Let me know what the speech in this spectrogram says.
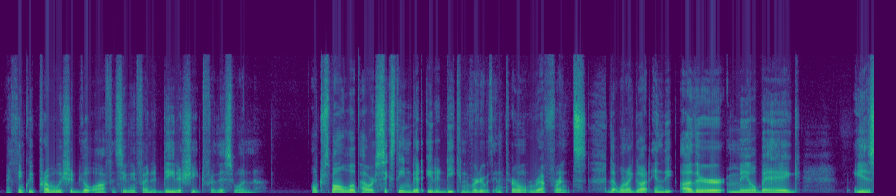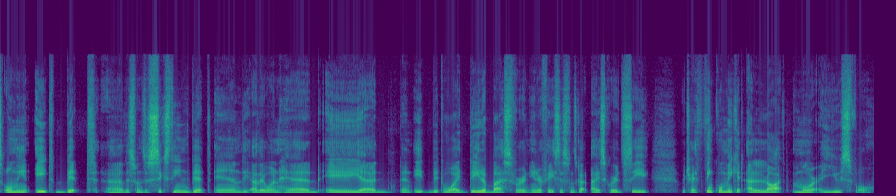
I think we probably should go off and see if we can find a data sheet for this one. Ultra small, low power, 16-bit A to D converter with internal reference. That one I got in the other mailbag is only an 8-bit. Uh, this one's a 16-bit, and the other one had a uh, an 8-bit wide data bus for an interface. This one's got I squared C, which I think will make it a lot more useful.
